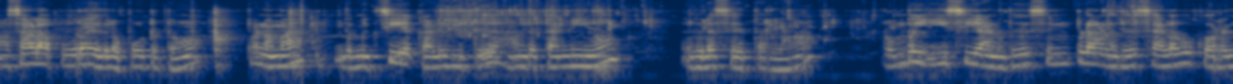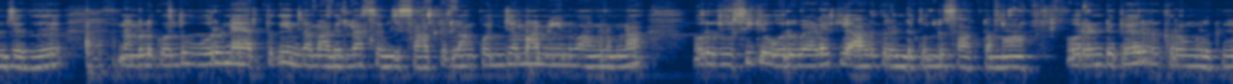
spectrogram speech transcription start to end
மசாலா பூரா இதில் போட்டுட்டோம். இப்போ நம்ம இந்த மிக்சியை கழுவிட்டு அந்த தண்ணியும் இதில் சேர்த்துடலாம். ரொம்ப ஈஸியானது சிம்பிளானது செலவு குறைஞ்சது. நம்மளுக்கு வந்து ஒரு நேரத்துக்கு இந்த மாதிரிலாம் செஞ்சு சாப்பிட்டுக்கலாம். கொஞ்சமாக மீன் வாங்கினோம்னா ஒரு ருசிக்கு ஒரு வேளைக்கு ஆளுக்கு ரெண்டு துண்டு சாப்பிட்டோமா? ஒரு ரெண்டு பேர் இருக்கிறவங்களுக்கு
